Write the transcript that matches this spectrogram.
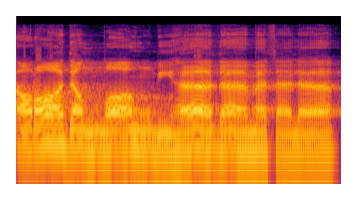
أراد الله بهذا مثلا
